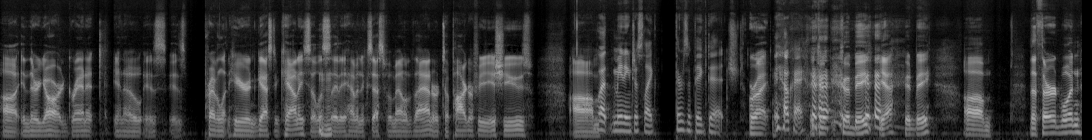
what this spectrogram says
uh, in their yard. Granite, you know, is is prevalent here in Gaston County. So let's Mm-hmm. say they have an excessive amount of that or topography issues. Um, what meaning? Just like there's a big ditch. right. Okay. It could, could be. Yeah, could be. Um, the third one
